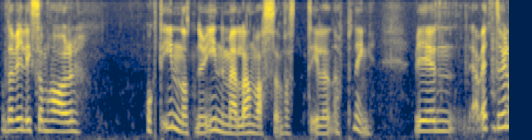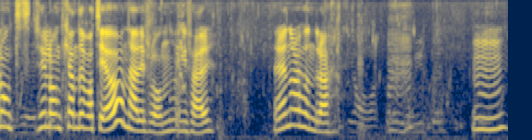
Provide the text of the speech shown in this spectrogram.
Och där vi liksom har åkt inåt nu, in mellan vassen fast till en öppning. Vi är, jag vet inte hur långt, hur långt kan det vara till ön härifrån ungefär? Är det några hundra? Mm.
